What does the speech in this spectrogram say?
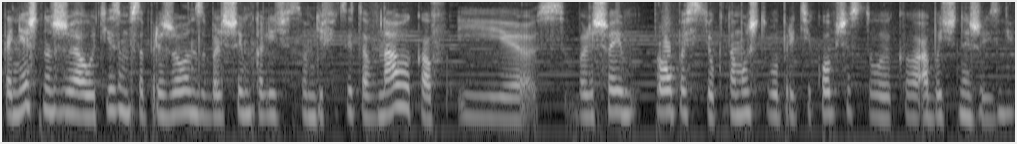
конечно же, аутизм сопряжен с большим количеством дефицитов навыков и с большой пропастью к тому, чтобы прийти к обществу и к обычной жизни.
